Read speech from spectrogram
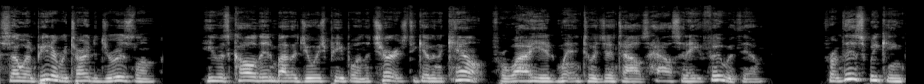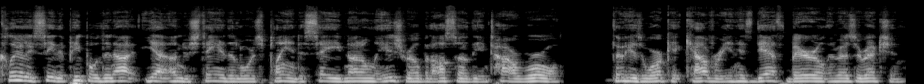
So when Peter returned to Jerusalem, he was called in by the Jewish people in the church to give an account for why he had went into a Gentile's house and ate food with them. From this, we can clearly see that people did not yet understand the Lord's plan to save not only Israel, but also the entire world through his work at Calvary and his death, burial, and resurrection.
